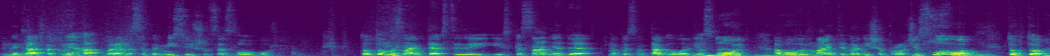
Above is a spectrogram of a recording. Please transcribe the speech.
Не кожна книга бере на себе місію, що це Слово Боже. Тобто ми знаємо тексти із Писання, де написано так говорить Господь, або ви маєте верніше пророче слово. Тобто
